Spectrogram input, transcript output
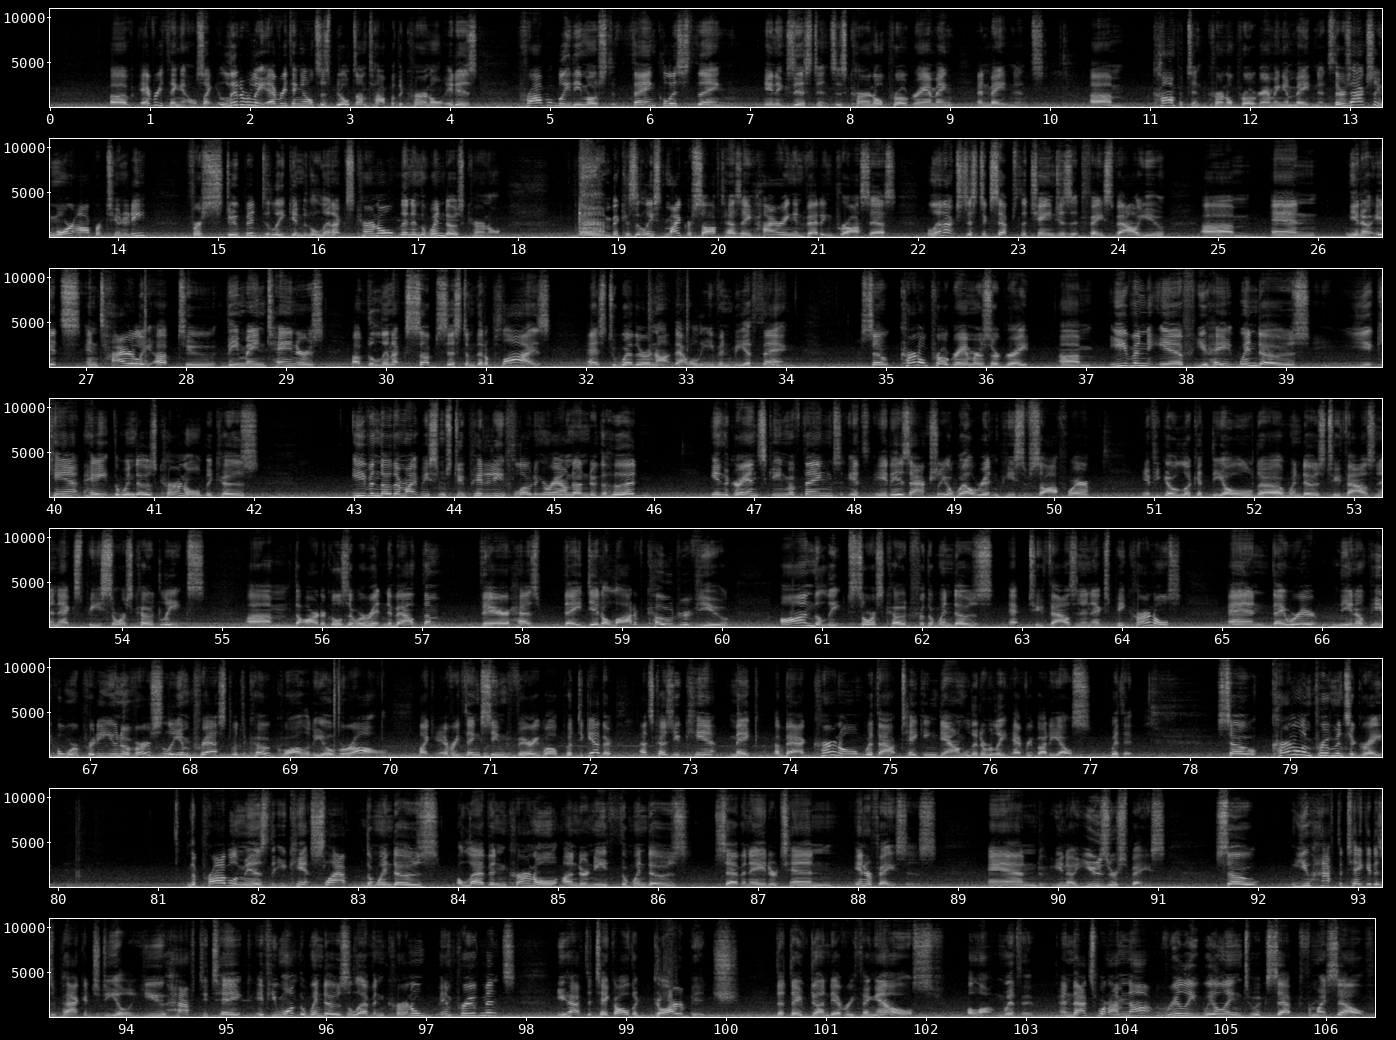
of everything else. Like literally everything else is built on top of the kernel. It is probably the most thankless thing in existence is kernel programming and maintenance. Um, competent kernel programming and maintenance. There's actually more opportunity for stupid to leak into the Linux kernel than in the Windows kernel. because at least Microsoft has a hiring and vetting process. Linux just accepts the changes at face value. Um, and, you know, it's entirely up to the maintainers of the Linux subsystem that applies as to whether or not that will even be a thing. So, kernel programmers are great. Um, even if you hate Windows, you can't hate the Windows kernel because even though there might be some stupidity floating around under the hood, in the grand scheme of things, it's, it is actually a well written piece of software. If you go look at the old uh, Windows 2000 and XP source code leaks, um, the articles that were written about them, there has they did a lot of code review on the leaked source code for the Windows 2000 and XP kernels and they were you know people were pretty universally impressed with the code quality overall. Like everything seemed very well put together. That's because you can't make a bad kernel without taking down literally everybody else with it. So kernel improvements are great the problem is that you can't slap the windows 11 kernel underneath the windows 7 8 or 10 interfaces and you know user space so you have to take it as a package deal. You have to take, if you want the Windows 11 kernel improvements, you have to take all the garbage that they've done to everything else along with it. And that's what I'm not really willing to accept for myself.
